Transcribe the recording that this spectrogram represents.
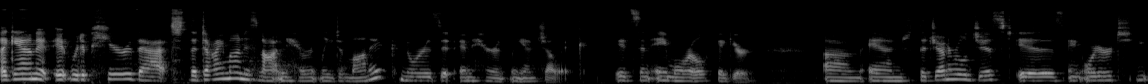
again, it, it would appear that the daimon is not inherently demonic, nor is it inherently angelic. It's an amoral figure. Um, and the general gist is in order to, you,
